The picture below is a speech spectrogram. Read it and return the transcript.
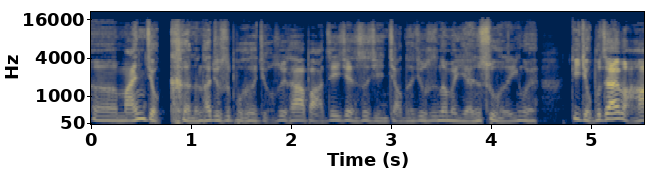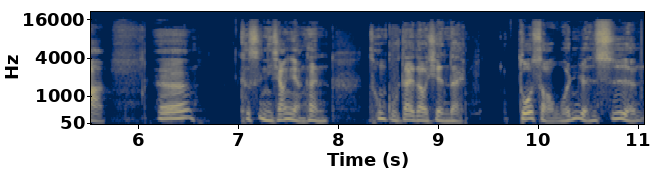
呃，满酒可能他就是不喝酒，所以他把这件事情讲的就是那么严肃的，因为滴酒不沾嘛哈。呃，可是你想想看，从古代到现代，多少文人诗人。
